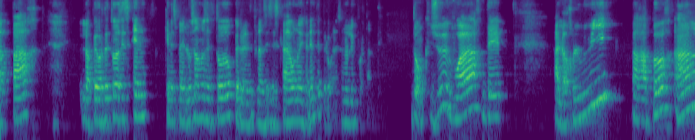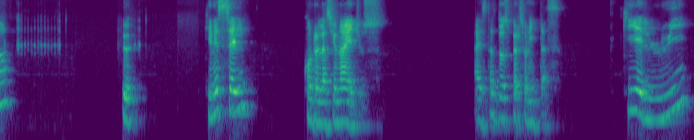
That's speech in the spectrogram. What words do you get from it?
a par. Lo peor de todas es en en español lo usamos del todo, pero en francés es cada uno diferente, pero bueno, eso no es lo importante. Donc, je veux voir des... Alors, lui, par rapport à... Eux. ¿Quién es él con relación a ellos? A estas dos personitas. ¿quién es lui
